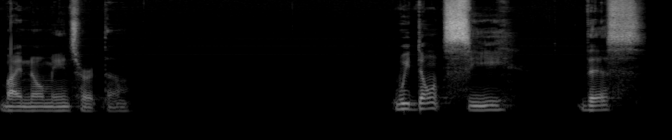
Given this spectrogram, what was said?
by no means hurt them. We don't see this.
